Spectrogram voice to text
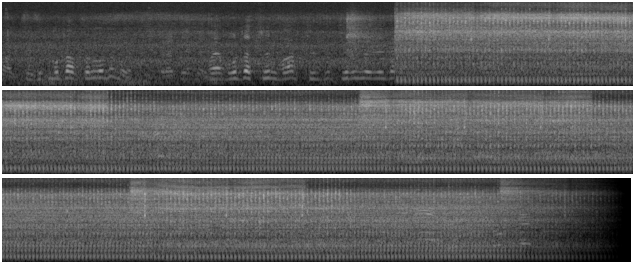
Bak çocuk buradan fırladı mı? Burada tır var. Tır, tırın önünde...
